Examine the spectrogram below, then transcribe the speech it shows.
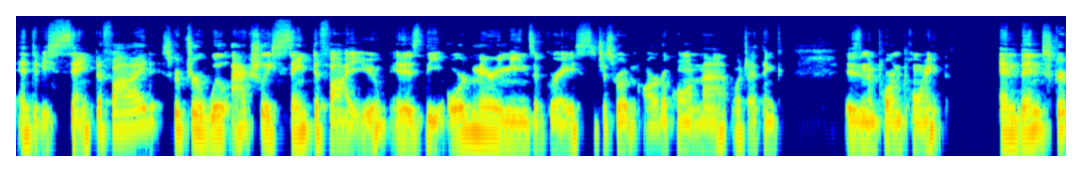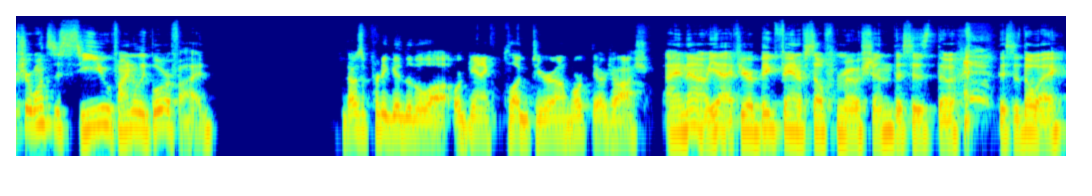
and to be sanctified. Scripture will actually sanctify you. It is the ordinary means of grace. Just wrote an article on that, which I think is an important point. And then Scripture wants to see you finally glorified. That was a pretty good little uh, organic plug to your own work there, Josh. I know, yeah. If you're a big fan of self promotion, this is the this is the way.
